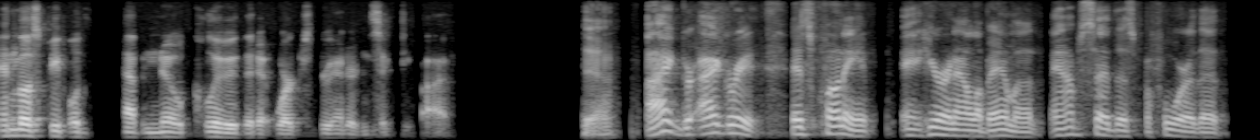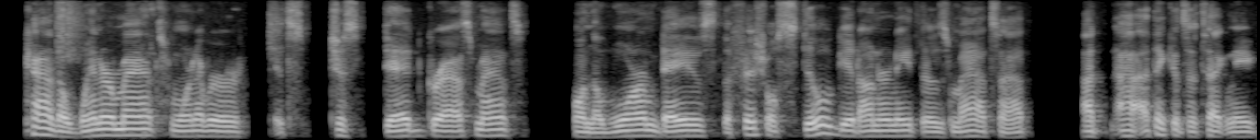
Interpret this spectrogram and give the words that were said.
and most people have no clue that it works 365. Yeah, I agree. I agree. It's funny eh, here in Alabama. I've said this before that kind of the winter mats whenever it's just dead grass mats on the warm days, the fish will still get underneath those mats. I, I, I think it's a technique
